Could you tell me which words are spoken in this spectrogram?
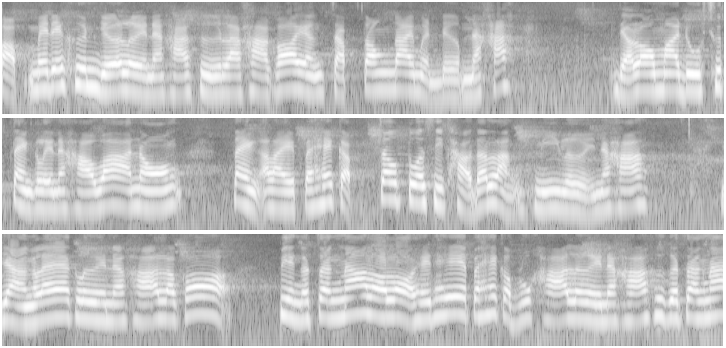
ปรับไม่ได้ขึ้นเยอะเลยนะคะ คือราคาก็ยังจับต้องได้เหมือนเดิมนะคะ เดี๋ยวเรามาดูชุดแต่งกันเลยนะคะ ว่าน้องแต่งอะไรไปให้กับเจ้าตัวสีขาวด้านหลังนี้เลยนะคะ อย่างแรกเลยนะคะแล้วก็เปลี่ยนกระจังหน้าหล่อๆเท่ๆไปให้กับลูกค้าเลยนะคะ คือกระจังหน้า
